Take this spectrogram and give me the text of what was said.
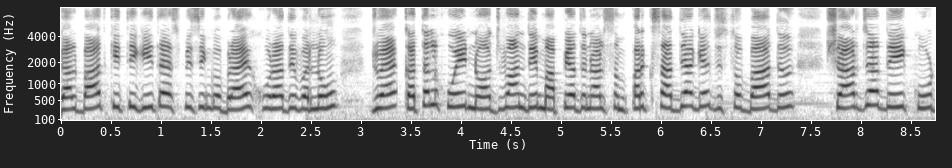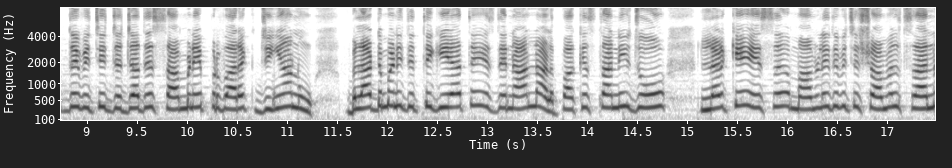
ਗੱਲਬਾਤ ਕੀਤੀ ਗਈ ਤਾਂ ਐਸਪੀ ਸਿੰਘ ਓਬਰਾਏ ਖੋਰਾ ਦੇ ਵੱਲੋਂ ਜੋ ਹੈ ਕਤਲ ਹੋਏ ਨੌਜਵਾਨ ਦੇ ਮਾਪਿਆਂ ਦੇ ਨਾਲ ਸੰਪਰਕ ਸਾਧਿਆ ਗਿਆ, ਜਿਸ ਤੋਂ ਬਾਅਦ ਸ਼ਾਰਜਾ ਦੇ ਕੋਰਟ ਦੇ ਵਿੱਚ ਜੱਜਾਂ ਦੇ ਸਾਹਮਣੇ ਪਰਿਵਾਰਕ ਜੀਆਂ ਨੂੰ ਬਲੱਡ ਮਨੀ ਦਿੱਤੀ ਗਈ ਹੈ ਤੇ ਇਸ ਦੇ ਨਾਲ ਨਾਲ ਪਾਕਿਸਤਾਨੀ ਜੋ ਲੜਕੇ ਇਸ ਮਾਮਲੇ ਦੇ ਵਿੱਚ ਸ਼ਾਮਲ ਸਨ,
